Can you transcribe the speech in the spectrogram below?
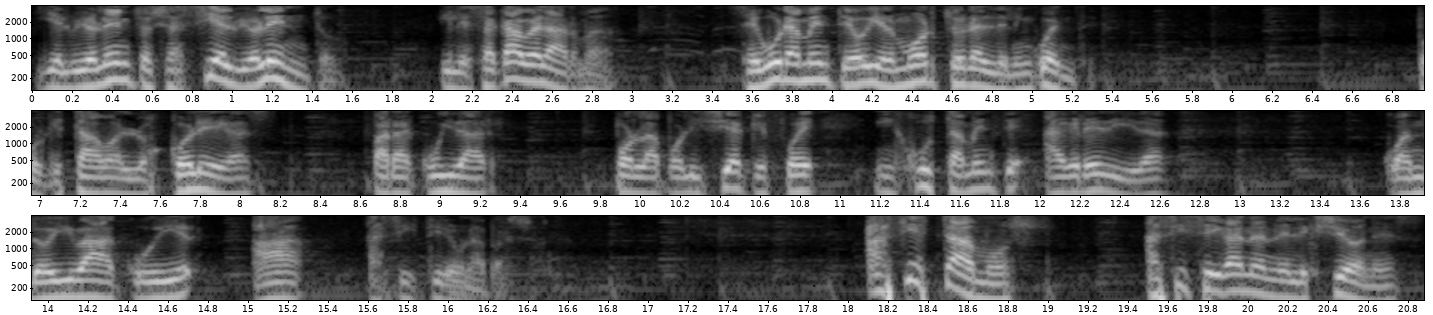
y el violento se hacía el violento y le sacaba el arma, seguramente hoy el muerto era el delincuente. Porque estaban los colegas para cuidar por la policía que fue injustamente agredida cuando iba a acudir a asistir a una persona. Así estamos, así se ganan elecciones,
